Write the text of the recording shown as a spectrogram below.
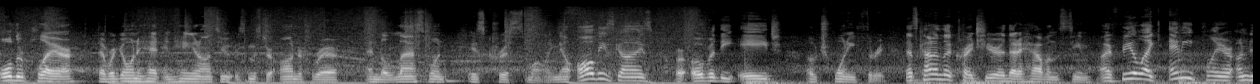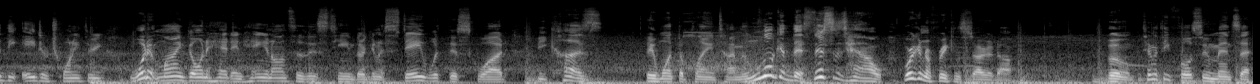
older player that we're going ahead and hanging on to is Mr. Ander Herrera, and the last one is Chris Smalling. Now, all these guys are over the age of 23. That's kind of the criteria that I have on this team. I feel like any player under the age of 23 wouldn't mind going ahead and hanging on to this team. They're going to stay with this squad because they want the playing time. And look at this. This is how we're going to freaking start it off. Boom. Timothy Fosu-Mensah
